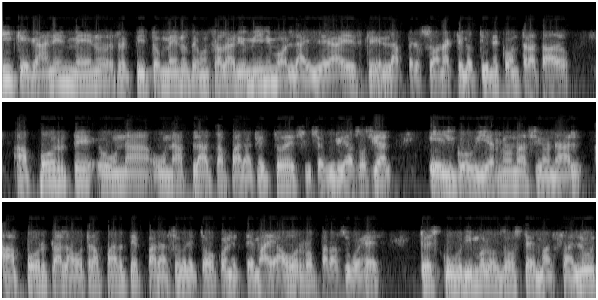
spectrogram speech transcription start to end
y que ganen menos, repito, menos de un salario mínimo. La idea es que la persona que lo tiene contratado aporte una, una plata para efecto de su seguridad social. El gobierno nacional aporta la otra parte para, sobre todo con el tema de ahorro para su vejez. Entonces cubrimos los dos temas, salud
